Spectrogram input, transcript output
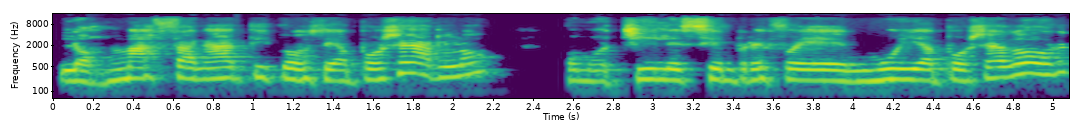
los más fanáticos de apoyarlo, como Chile siempre fue muy apoyador,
